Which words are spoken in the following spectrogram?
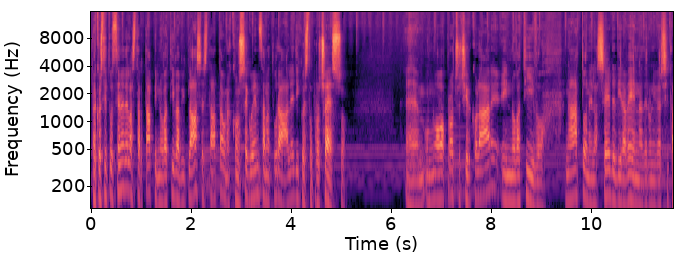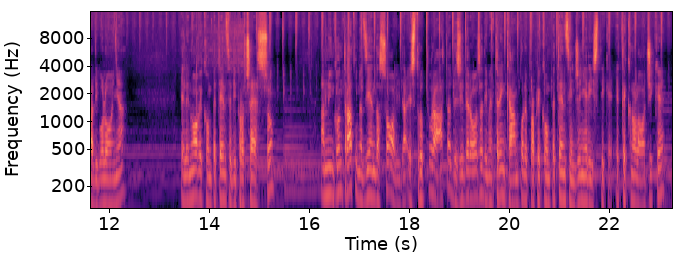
La costituzione della startup innovativa B Plus è stata una conseguenza naturale di questo processo. Um, un nuovo approccio circolare e innovativo, nato nella sede di Ravenna dell'Università di Bologna e le nuove competenze di processo hanno incontrato un'azienda solida e strutturata desiderosa di mettere in campo le proprie competenze ingegneristiche e tecnologiche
